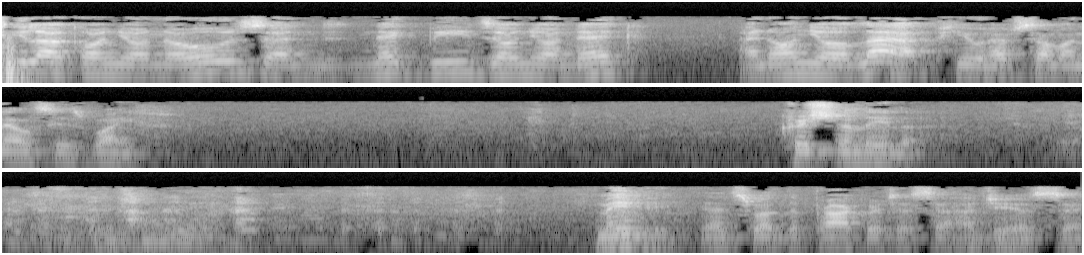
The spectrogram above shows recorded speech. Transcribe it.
tilak on your nose and neck beads on your neck, and on your lap you have someone else's wife. Krishna Lila. Maybe that's what the Prakrita Sahajiyas say.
